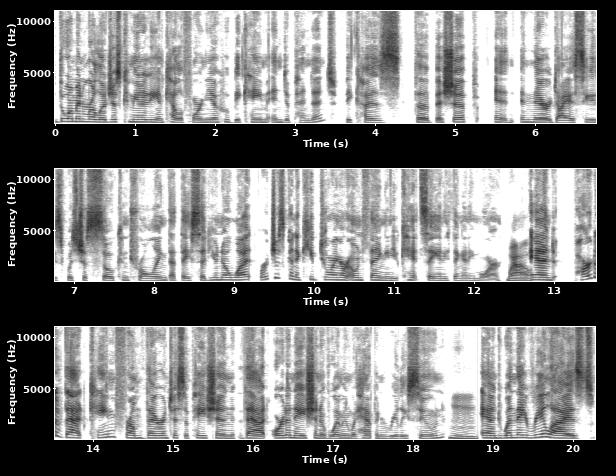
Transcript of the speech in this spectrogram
the women religious community in California who became independent because the bishop in, in their diocese was just so controlling that they said, you know what, we're just going to keep doing our own thing and you can't say anything anymore. Wow. And part of that came from their anticipation that ordination of women would happen really soon. Hmm. And when they realized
